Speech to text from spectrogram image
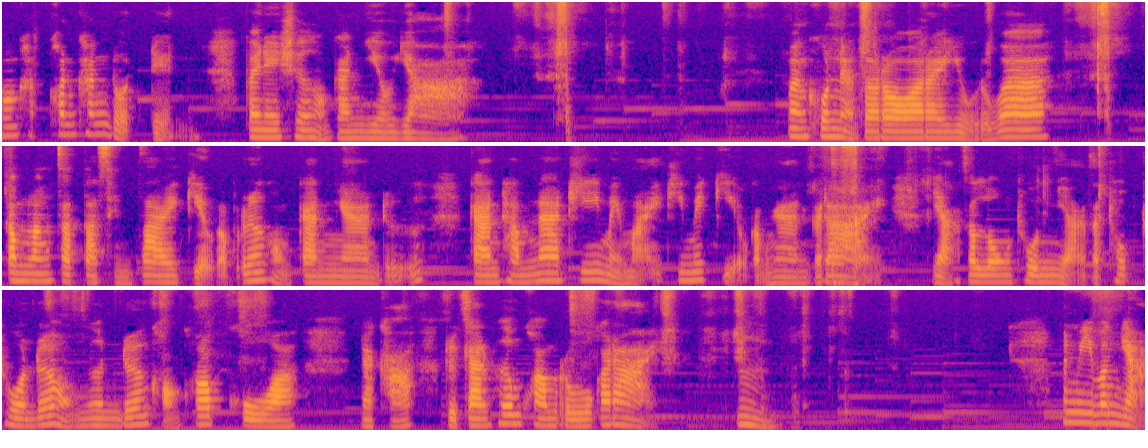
ค่อนข้างค่อนข้างโดดเด่น ไปในเชิงของการเยียวยา บางคนอาจจะรออะไรอยู่หรือว่ากำลังจะตัดสินใจเกี่ยวกับเรื่องของการงานหรือการทำหน้าที่ใหม่ ๆ ที่ไม่เกี่ยวกับงานก็ได้ อยากจะลงทุนอยากจะทบทวนเรื่องของเงินเรื่องของครอบครัวนะคะ หรือการเพิ่มความรู้ก็ได้ อืมมันมีบางอย่าง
